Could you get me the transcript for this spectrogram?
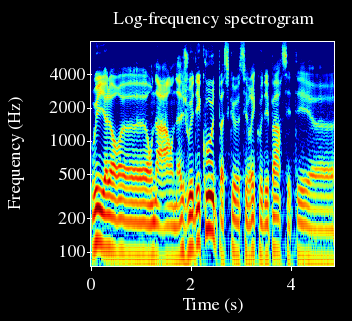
Oui, alors euh, on, a, on a joué des coudes parce que c'est vrai qu'au départ c'était euh,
